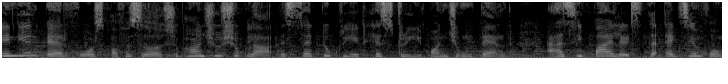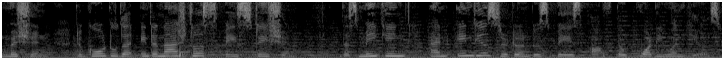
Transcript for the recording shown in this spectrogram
Indian Air Force officer Shubhanshu Shukla is set to create history on June 10th as he pilots the Axiom 4 mission to go to the International Space Station, thus making an Indian's return to space after 41 years.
